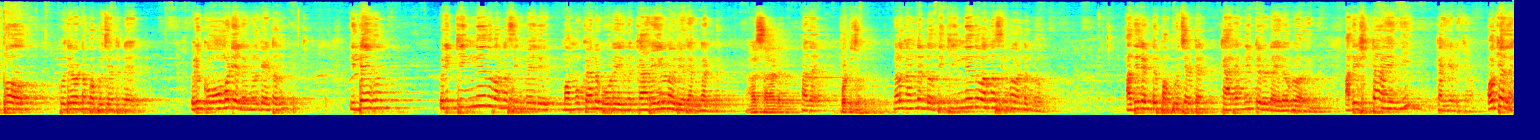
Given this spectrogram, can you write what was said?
ഇപ്പോൾ കുതിരവട്ടം പപ്പുചേട്ടന്റെ ഒരു കോമഡി അല്ലേ നിങ്ങൾ കേട്ടത്? ഇദ്ദേഹം ഒരു കിങ് എന്ന് പറഞ്ഞ സിനിമയിൽ മമ്മൂക്കാന്റെ കൂടെ ഇരുന്ന് കരയുന്ന ഒരു രംഗമുണ്ട്. ആ അതെ. പൊട്ടിച്ചോ? നിങ്ങൾ കണ്ടിട്ടുണ്ടോ? ദി കിങ് എന്ന് പറഞ്ഞ സിനിമ കണ്ടിട്ടുണ്ടോ? അതിലുണ്ട് പപ്പുചേട്ടൻ കരഞ്ഞിട്ടൊരു ഡയലോഗ് പറയുന്നു. അത് ഇഷ്ടമായെങ്കിൽ കൈയടിക്കണം. ഓക്കെ അല്ലേ?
